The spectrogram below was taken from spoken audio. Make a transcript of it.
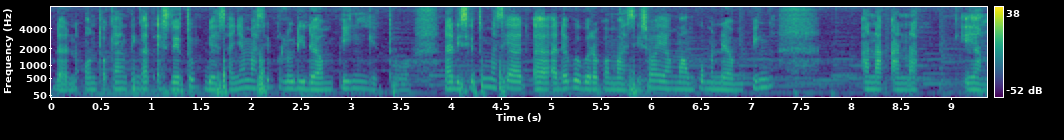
Dan untuk yang tingkat SD itu biasanya masih perlu didamping gitu. Nah di situ masih ada, eh, ada beberapa mahasiswa yang mampu mendamping anak-anak yang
